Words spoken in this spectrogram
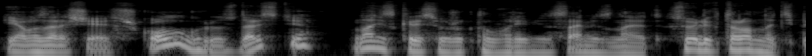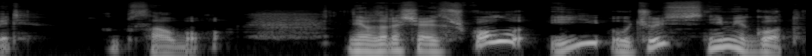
я возвращаюсь в школу, говорю, здрасте. Ну, они, скорее всего, уже к тому времени сами знают. Все электронно теперь, слава богу. Я возвращаюсь в школу и учусь с ними год.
